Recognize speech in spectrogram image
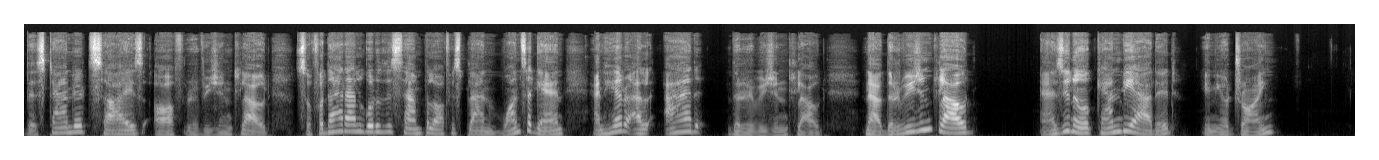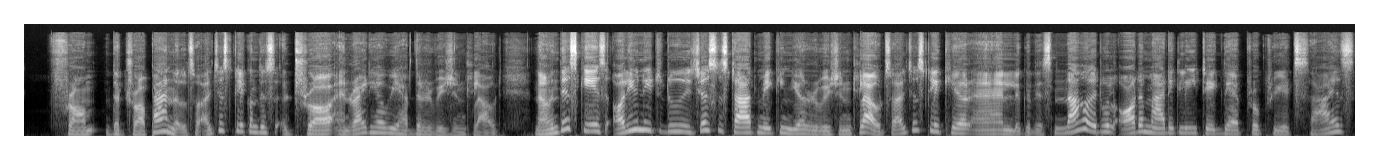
the standard size of revision cloud. So for that I'll go to the sample office plan once again and here I'll add the revision cloud. Now the revision cloud as you know can be added in your drawing from the draw panel. So I'll just click on this draw and right here we have the revision cloud. Now in this case all you need to do is just start making your revision cloud. So I'll just click here and look at this. Now it will automatically take the appropriate size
